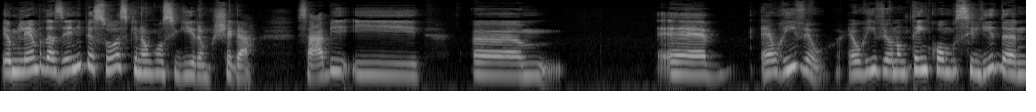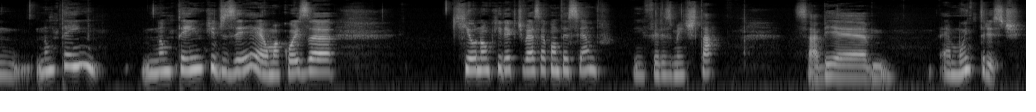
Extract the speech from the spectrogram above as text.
eu me lembro das N pessoas que não conseguiram chegar sabe? E. Um, é, é horrível, é horrível, não tem como se lida, não tem, não tem o que dizer, é uma coisa que eu não queria que tivesse acontecendo, infelizmente está, sabe, é, é muito triste,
